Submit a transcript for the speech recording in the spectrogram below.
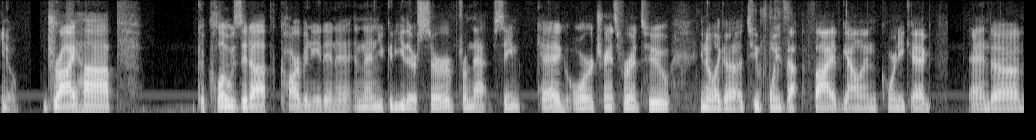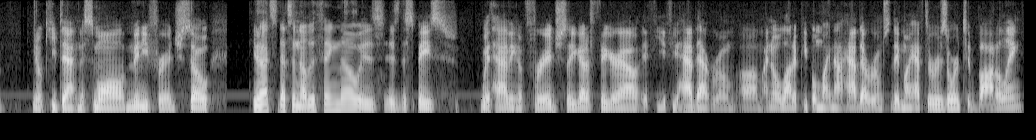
you know dry hop could close it up carbonate in it and then you could either serve from that same keg or transfer it to you know like a, a 2.5 gallon corny keg and um, you know keep that in a small mini fridge. So you know that's that's another thing though is is the space with having a fridge. So you got to figure out if you, if you have that room. Um, i know a lot of people might not have that room so they might have to resort to bottling.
